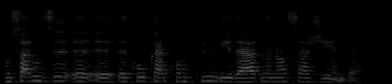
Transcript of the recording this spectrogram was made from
começarmos a, a, a, colocar como prioridade na nossa agenda.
